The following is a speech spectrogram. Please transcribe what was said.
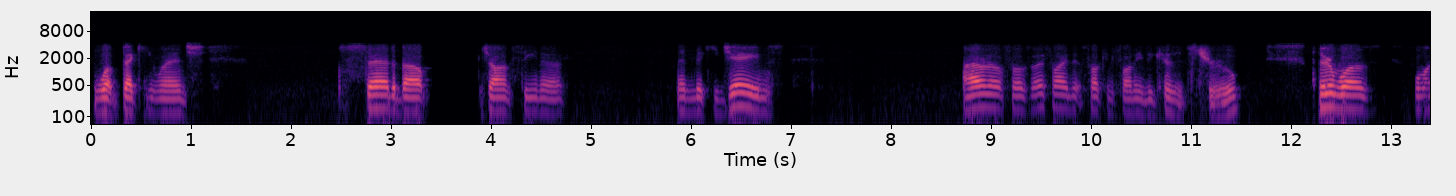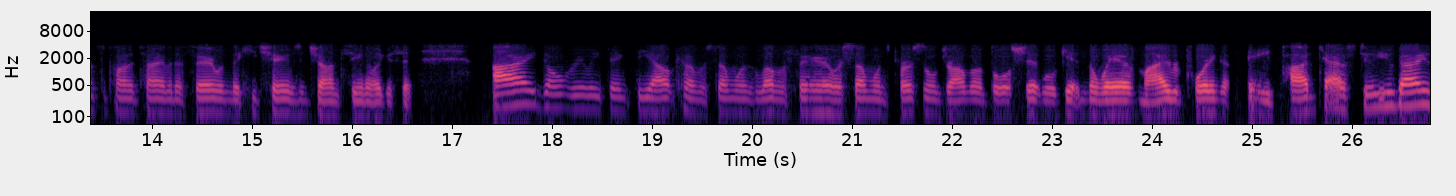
what Becky Lynch said about John Cena and Mickie James I don't know, folks. I find it fucking funny because it's true. There was once upon a time an affair with Mickie James and John Cena. Like I said, I don't really think the outcome of someone's love affair or someone's personal drama bullshit will get in the way of my reporting a podcast to you guys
